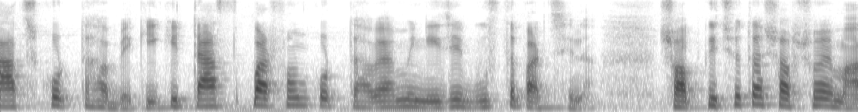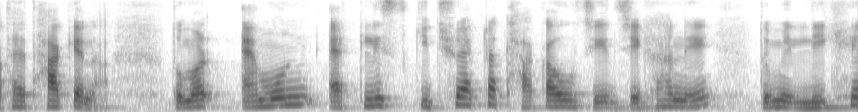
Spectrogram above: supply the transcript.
কাজ করতে হবে, কী কী টাস্ক পারফর্ম করতে হবে আমি নিজে বুঝতে পারছি না। সব কিছু তো সবসময় মাথায় থাকে না। তোমার এমন অ্যাটলিস্ট কিছু একটা থাকা উচিত যেখানে তুমি লিখে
